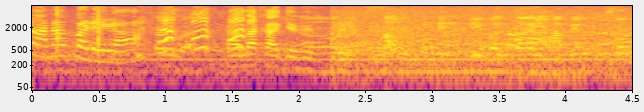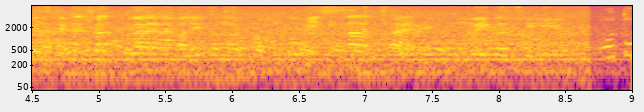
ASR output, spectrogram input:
खाना पड़ेगा। खाना खा के फिर। साउथ इंडियन फ्लेवर का यहाँ पे चौबीस घंटे शायद खुला रहने वाले तो भी कितना अच्छा है मुंबई गर्ल्स के लिए। वो तो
